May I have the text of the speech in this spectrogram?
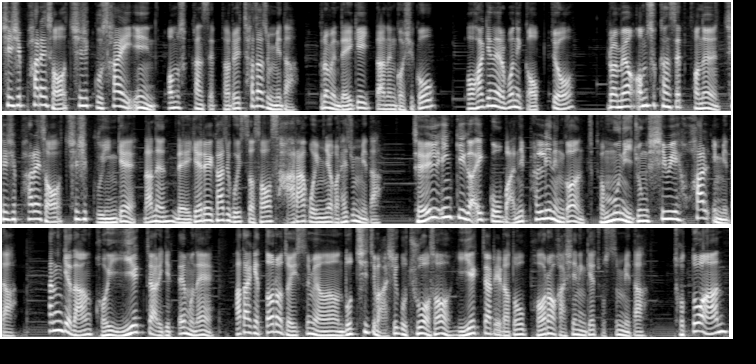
78에서 79 사이인 엄숙한 셉터를 찾아줍니다. 그러면 4개 있다는 것이고 더 확인해 보니까 없죠. 그러면 엄숙한 셉터는 78에서 79인 게 나는 4개를 가지고 있어서 4라고 입력을 해줍니다. 제일 인기가 있고 많이 팔리는 건 전문 이중 시위 활입니다. 한 개당 거의 2액짜리이기 때문에 바닥에 떨어져 있으면 놓치지 마시고 주워서 2액짜리라도 벌어 가시는 게 좋습니다. 저 또한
